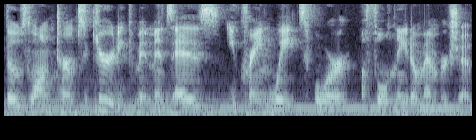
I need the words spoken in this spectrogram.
those long term security commitments as Ukraine waits for a full NATO membership?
